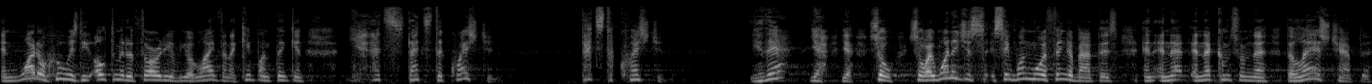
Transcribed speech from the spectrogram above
And what or who is the ultimate authority of your life? And I keep on thinking, yeah, that's, that's the question. That's the question. You there? Yeah, yeah. So, so I want to just say one more thing about this, and, and, that, and that comes from the, the last chapter,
